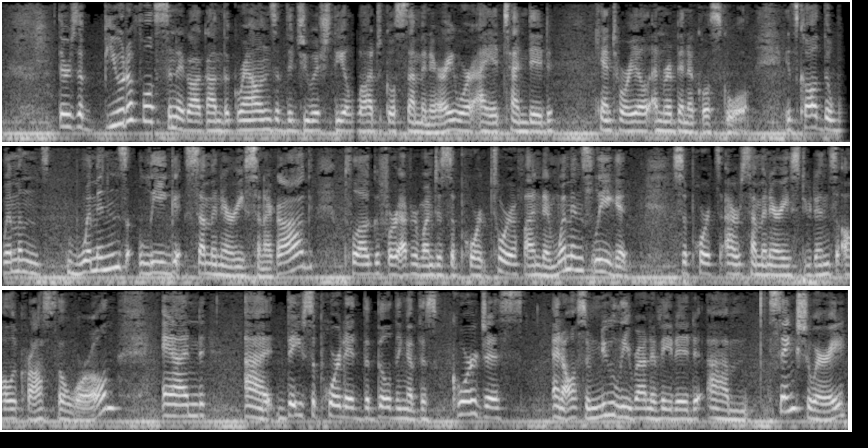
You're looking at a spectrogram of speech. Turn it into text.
There's a beautiful synagogue on the grounds of the Jewish Theological Seminary where I attended cantorial and rabbinical school. It's called the Women's Women's League Seminary Synagogue. Plug for everyone to support Torah Fund and Women's League. It supports our seminary students all across the world. And uh, they supported the building of this gorgeous and also newly renovated um, sanctuary,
